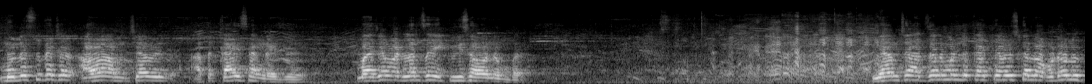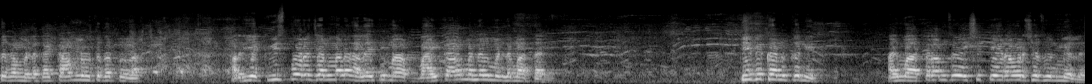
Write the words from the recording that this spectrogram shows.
मुलं सुद्धा ज- आमच्या वेळी आता काय सांगायचं? माझ्या वडिलांचा एकविसावा नंबर. मी आमच्या आजाला म्हणलं काय त्यावेळेस का लॉकडाऊन होतं का? म्हणलं काय काम नव्हतं का तुला? अरे एकवीस पोरं जन्माला घालाय ती बाई काय म्हणाल म्हणलं म्हातारी? ती बी कणकणीत. आणि म्हातारा आमचं एकशे तेरा वर्षातून मेलं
